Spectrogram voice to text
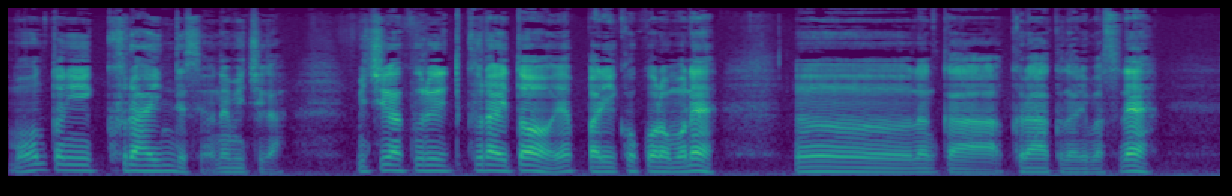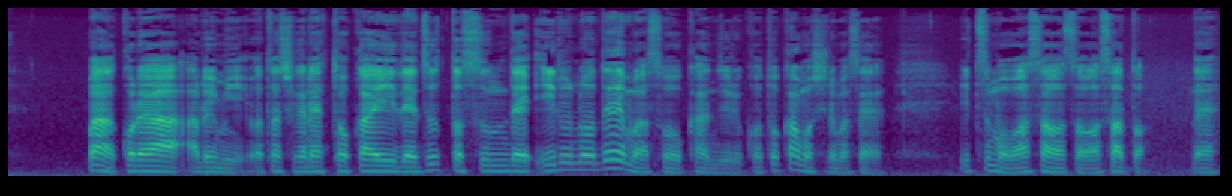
もう本当に暗いんですよね、道が。道が暗いと、やっぱり心もね、うーん、なんか暗くなりますね。まあこれはある意味私がね都会でずっと住んでいるのでまあそう感じることかもしれません。いつもわさわさわさとね、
